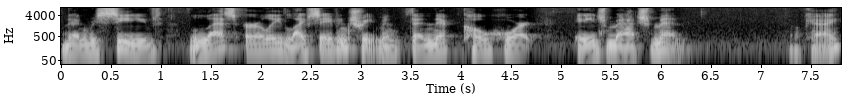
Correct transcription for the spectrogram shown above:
then received less early life saving treatment than their cohort age matched men. Okay?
